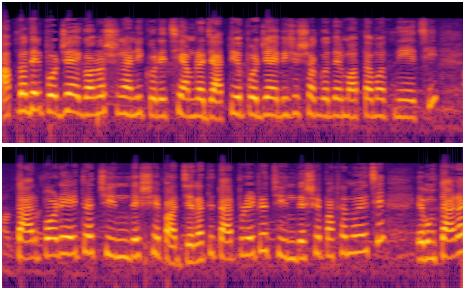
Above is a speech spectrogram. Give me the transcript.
আপনাদের পর্যায়ে গণশুনানি করেছি, আমরা জাতীয় পর্যায়ে বিশেষজ্ঞদের মতামত নিয়েছি। তারপরে এটা চীন দেশে পাঁচ জেলাতে তারপরে এটা চীন দেশে পাঠানো হয়েছে এবং তারা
